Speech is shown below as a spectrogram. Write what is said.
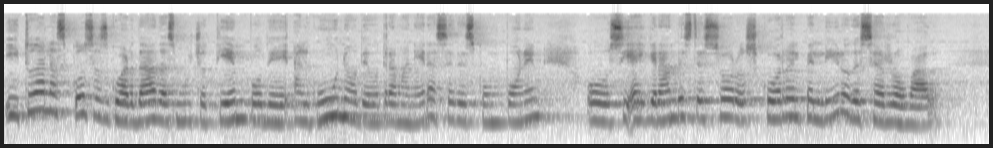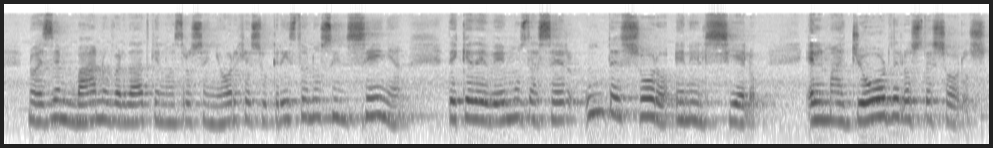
Y todas las cosas guardadas mucho tiempo de alguna o de otra manera se descomponen o si hay grandes tesoros corre el peligro de ser robado. No es en vano, ¿verdad?, que nuestro Señor Jesucristo nos enseña de que debemos de hacer un tesoro en el cielo, el mayor de los tesoros.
